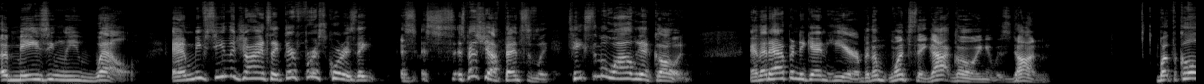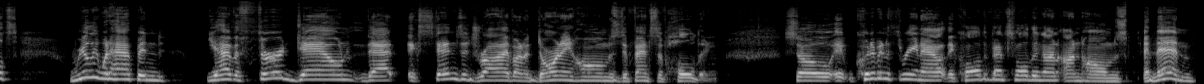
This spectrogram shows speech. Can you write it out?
amazingly well. And we've seen the Giants like their first quarters, they especially offensively, takes them a while to get going. And that happened again here. But then once they got going, it was done. But the Colts, really what happened, you have a third down that extends a drive on a Darnay Holmes defensive holding. So it could have been a three and out. They called defensive holding on, on Holmes. And then,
